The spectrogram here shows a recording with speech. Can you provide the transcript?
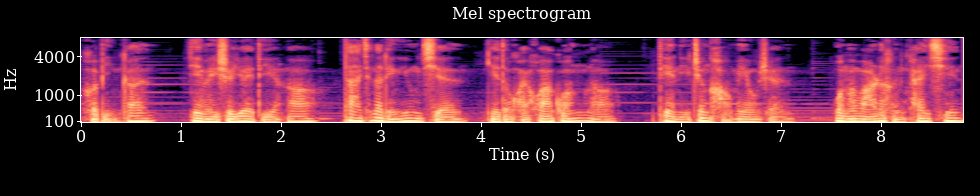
和饼干。因为是月底了，大家的零用钱也都快花光了，店里正好没有人。我们玩得很开心。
